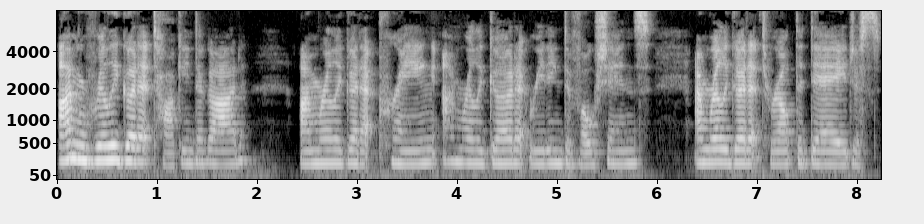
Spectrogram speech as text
I'm really good at talking to God. I'm really good at praying. I'm really good at reading devotions. I'm really good at throughout the day just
